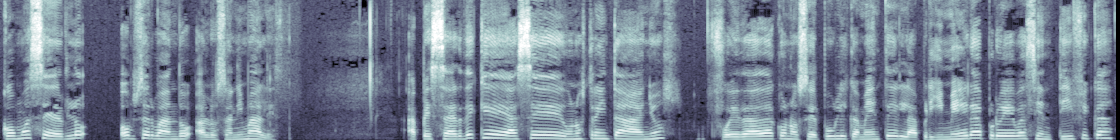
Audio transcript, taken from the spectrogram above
cómo hacerlo observando a los animales. A pesar de que hace unos 30 años fue dada a conocer públicamente la primera prueba científica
